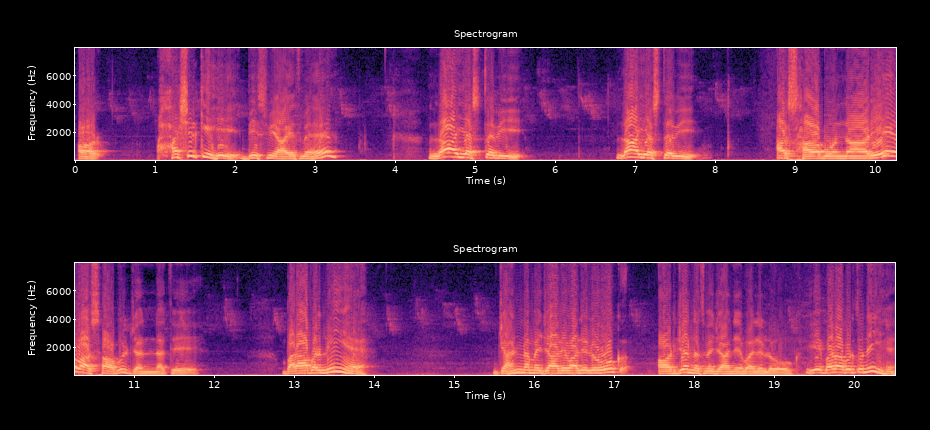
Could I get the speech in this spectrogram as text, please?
اور حشر کی ہی بیسویں آیت میں ہے، لا یستوی لا یستوی اصحاب النار و اصحاب الجنت۔ برابر نہیں ہے۔ جہنم میں جانے والے لوگ اور جنت میں جانے والے لوگ، یہ برابر تو نہیں ہے۔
